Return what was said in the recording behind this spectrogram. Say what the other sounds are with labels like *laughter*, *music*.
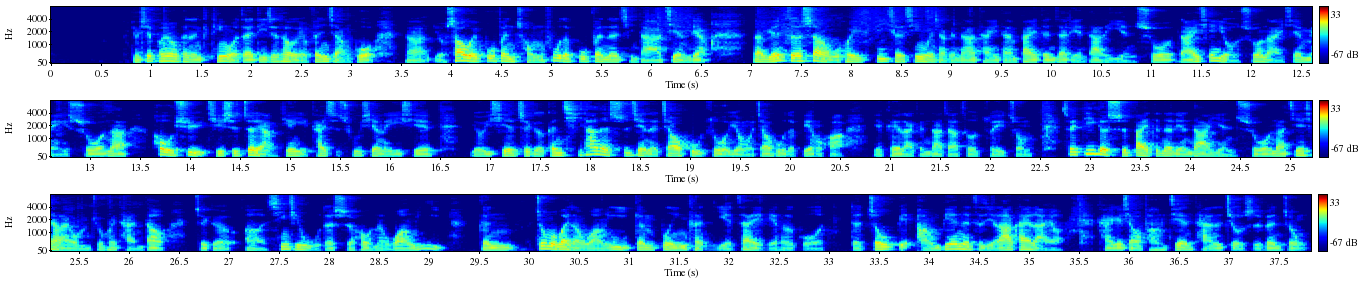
有些朋友可能听我在 DJ Talk 有分享过，那有稍微部分重复的部分呢，请大家见谅。那原则上，我会第一则新闻想跟大家谈一谈拜登在联大的演说，哪一些有说，哪一些没说。那后续其实这两天也开始出现了一些，有一些这个跟其他的事件的交互作用、交互的变化，也可以来跟大家做追踪。所以第一个是拜登的联大演说。那接下来我们就会谈到这个呃星期五的时候呢，王毅跟中国外长王毅跟布林肯也在联合国。的周边旁边呢，自己拉开来哦，开一个小房间，谈了九十分钟，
